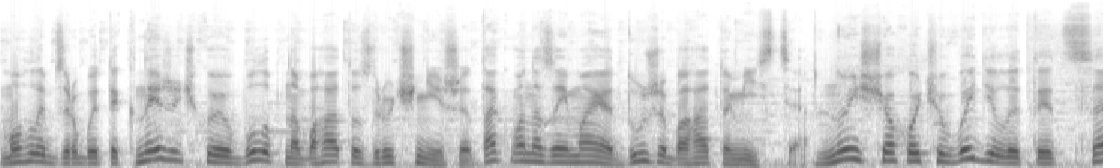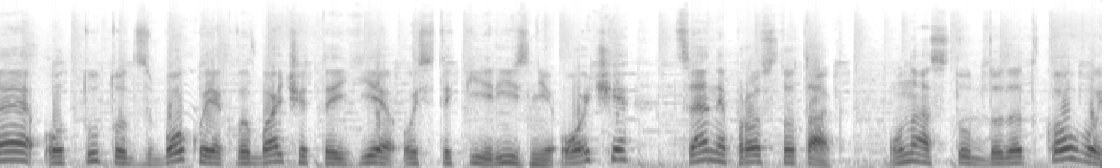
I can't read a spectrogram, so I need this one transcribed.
Могли б зробити книжечкою, було б набагато зручніше. Так вона займає дуже багато місця. Ну і що хочу виділити, це отут, от збоку, як ви бачите, є ось такі різні очі. Це не просто так. У нас тут додатково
